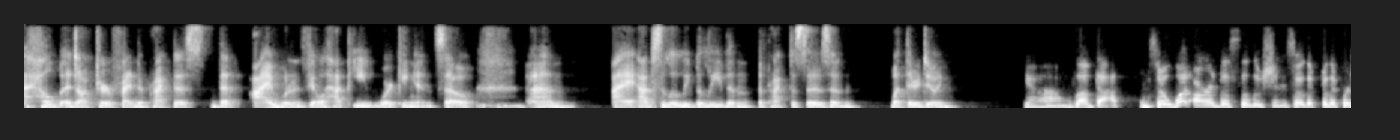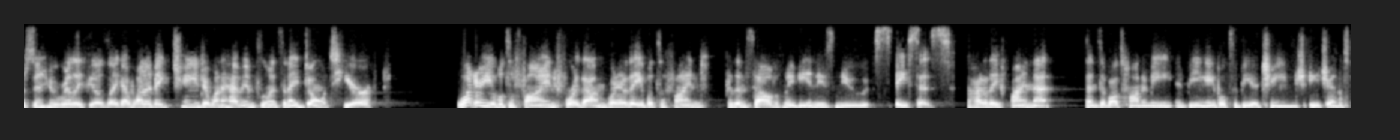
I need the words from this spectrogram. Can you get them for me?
help a doctor find a practice that i wouldn't feel happy working in so mm-hmm. um, i absolutely believe in the practices and what they're doing yeah I love that and so, what are the solutions? So, the, for the person who really feels like I want to make change, I want to have influence, and I don't here, what are you able to find for them? What are they able to find for themselves, maybe in these new spaces? So how do they find that sense of autonomy and being able to be a change agent?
